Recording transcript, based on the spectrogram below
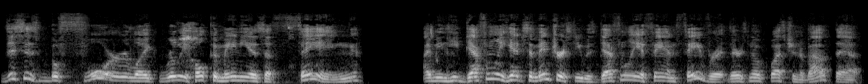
this is before like really Hulkamania is a thing. I mean, he definitely had some interest. He was definitely a fan favorite. There's no question about that.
